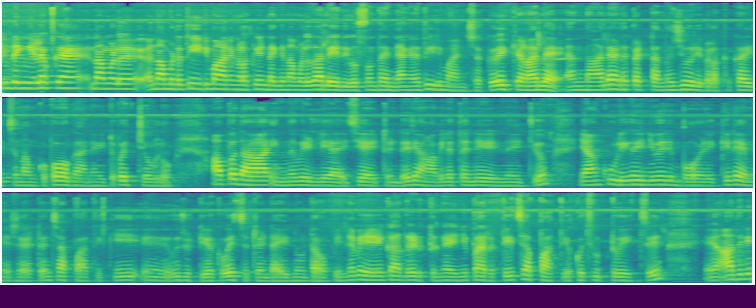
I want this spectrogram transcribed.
എന്തെങ്കിലുമൊക്കെ നമ്മൾ നമ്മുടെ തീരുമാനങ്ങളൊക്കെ ഉണ്ടെങ്കിൽ നമ്മൾ തലേ ദിവസം തന്നെ അങ്ങനെ തീരുമാനിച്ചൊക്കെ വെക്കണം അല്ലേ? എന്നാലാണ് പെട്ടെന്ന് ജോലികളൊക്കെ കഴിച്ച് നമുക്ക് പോകാനായിട്ട് പറ്റുള്ളൂ. അപ്പോൾ ദാ ഇന്ന് വെള്ളിയാഴ്ച ആയിട്ടുണ്ട്. രാവിലെ തന്നെ എഴുന്നേറ്റു. ഞാൻ കുളി കഴിഞ്ഞ് വരുമ്പോഴേക്ക് രമേശ് ഏട്ടൻ ചപ്പാത്തിക്ക് ഉരുട്ടിയൊക്കെ ഉരുട്ടിയൊക്കെ വെച്ചിട്ടുണ്ടായിരുന്നു കേട്ടോ. പിന്നെ വേഗം അത് എടുത്തും കഴിഞ്ഞ് പരത്തി ചപ്പാത്തിയൊക്കെ ചുട്ട് വെച്ച് അതിന്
